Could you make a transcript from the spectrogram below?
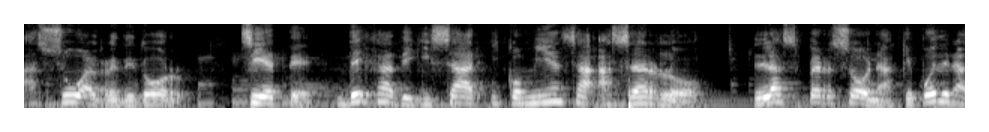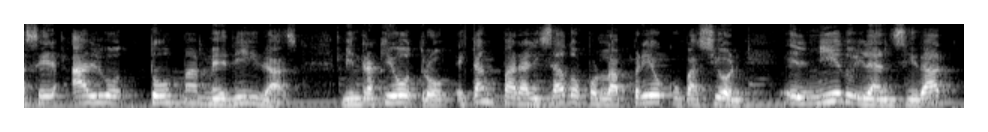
a su alrededor. 7. Deja de guisar y comienza a hacerlo. Las personas que pueden hacer algo toman medidas, mientras que otros están paralizados por la preocupación, el miedo y la ansiedad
